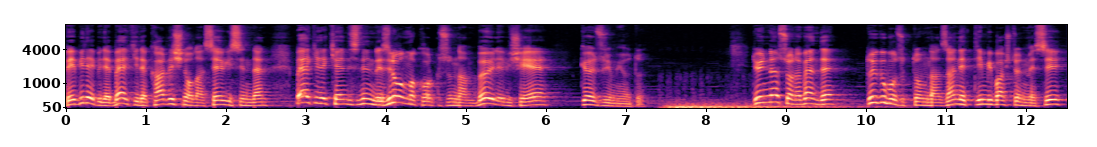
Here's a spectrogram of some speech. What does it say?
ve bile bile belki de kardeşine olan sevgisinden, belki de kendisinin rezil olma korkusundan böyle bir şeye göz yumuyordu. Düğünden sonra ben de duygu bozukluğumdan zannettiğim bir baş dönmesi,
